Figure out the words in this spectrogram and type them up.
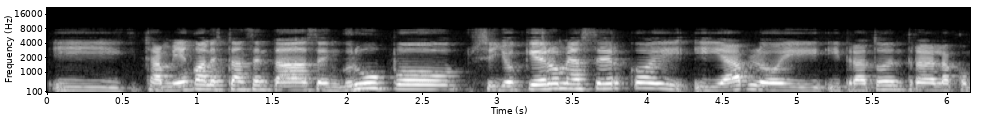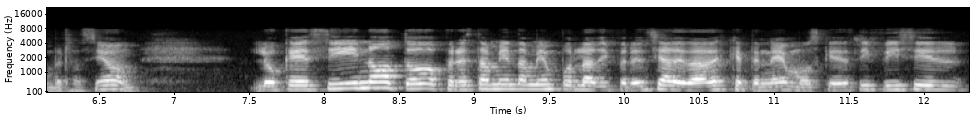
Y también cuando están sentadas en grupo, si yo quiero me acerco y, y hablo y, y, trato de entrar en la conversación. Lo que sí noto, pero es también, también por la diferencia de edades que tenemos, que es difícil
